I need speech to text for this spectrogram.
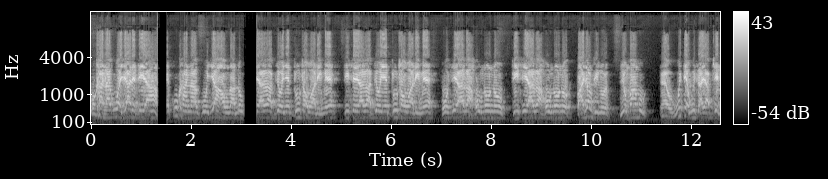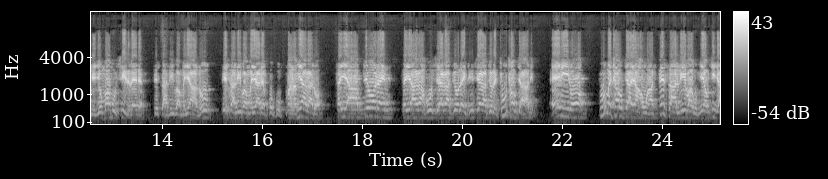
ကိုယ်ခန္ဓာကိုယ်ကရတဲ့တရားကိုယ်ခန္ဓာကိုယ်ရအောင်သာလုပ်ဆရာကပြောရင်ဒူးထောက်ရလိမ့်မယ်ဒီဆရာကပြောရင်ဒူးထောက်ရလိမ့်မယ်ဟိုဆရာကဟုံနှုံနှုံဒီဆရာကဟုံနှုံနှုံဘာကြောင့်ဒီလိုယုံမှမှုအဲဝိတ္တဝိစာယဖြစ်နေယုံမှမှုရှိတယ်လေတဲ့သစ္စာလေးပါမရလို့သစ္စာလေးပါမရတဲ့ပုဂ္ဂိုလ်မှန်သမျှကတော့ဆရာပြောတိုင်းဆရာကဟိုဆရာကပြောလိုက်ဒီဆရာကပြောလိုက်ဒူးထောက်ကြရတယ်အဲ့ဒီတော့ဒူးမထောက်ကြရအောင်ဟာသစ္စာလေးပါကိုမြင်အောင်ကြည့်ကြ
